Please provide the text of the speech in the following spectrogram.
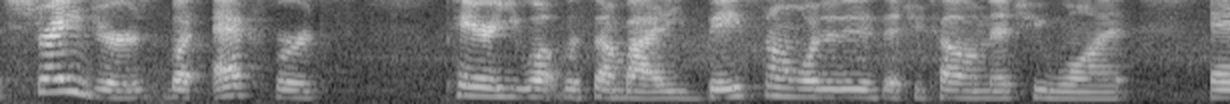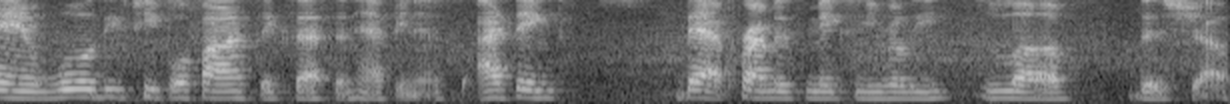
strangers, but experts, pair you up with somebody based on what it is that you tell them that you want and will these people find success and happiness i think that premise makes me really love this show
